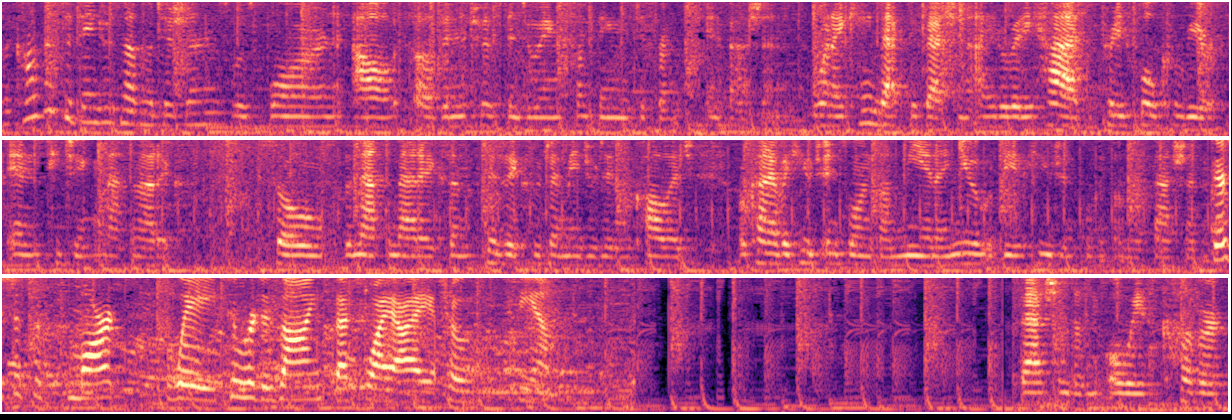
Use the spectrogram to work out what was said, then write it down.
The concept of Dangerous Mathematicians was born out of an interest in doing something different in fashion. When I came back to fashion, I had already had a pretty full career in teaching mathematics. So the mathematics and the physics, which I majored in in college, were kind of a huge influence on me, and I knew it would be a huge influence on my fashion. There's just a smart way to her design. That's why I chose DM. Fashion doesn't always cover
